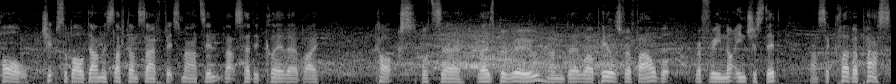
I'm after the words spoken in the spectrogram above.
Hall chips the ball down this left hand side for Fitzmartin. That's headed clear there by Cox. But uh, there's Baru and uh, well appeals for a foul, but referee not interested. That's a clever pass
